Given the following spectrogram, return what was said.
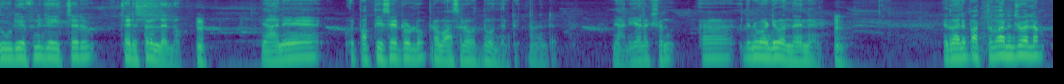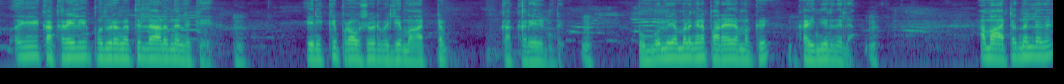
യു ഡി എഫിന് ജയിച്ചൊരു ചരിത്രമില്ലല്ലോ. ഞാൻ ഒരു പത്ത് ദിവസമായിട്ടുള്ളൂ പ്രവാസ ലോകത്ത് വന്നിട്ട്. ഞാൻ ഈ ഇലക്ഷൻ ഇതിനു വേണ്ടി വന്നത് തന്നെയാണ് എന്നാലും പത്ത് പതിനഞ്ച് കൊല്ലം ഈ കക്കരയിൽ പൊതുരംഗത്തുള്ള ആൾ നിലയ്ക്ക് എനിക്ക് പ്രാവശ്യം ഒരു വലിയ മാറ്റം കക്കരയിലുണ്ട്. മുമ്പൊന്നും നമ്മളിങ്ങനെ പറയാൻ നമുക്ക് കഴിഞ്ഞിരുന്നില്ല. ആ മാറ്റം എന്നുള്ളത്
